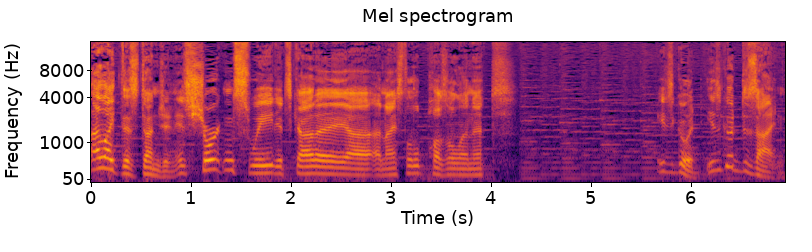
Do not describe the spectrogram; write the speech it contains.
I like this dungeon. It's short and sweet. It's got a, uh, a nice little puzzle in it. It's good. It's good design.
